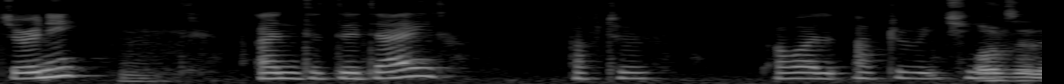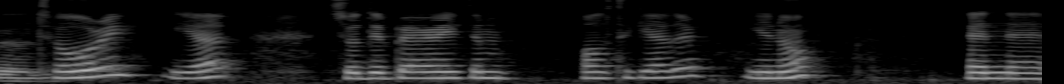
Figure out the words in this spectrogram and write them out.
journey. And they died after a while after reaching Tory. yeah. So they buried them all together, you know, and uh,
